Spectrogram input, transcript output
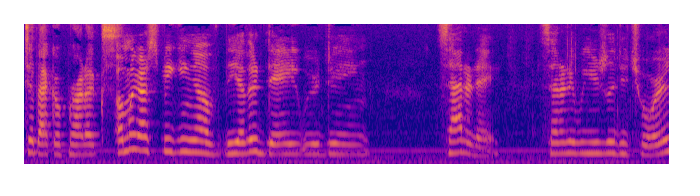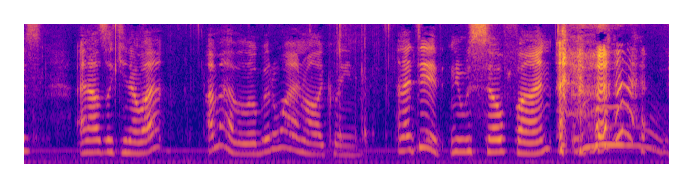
tobacco products. Oh my gosh! Speaking of, the other day we were doing Saturday. Saturday we usually do chores, and I was like, you know what? I'm gonna have a little bit of wine while I clean, and I did, and it was so fun. I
